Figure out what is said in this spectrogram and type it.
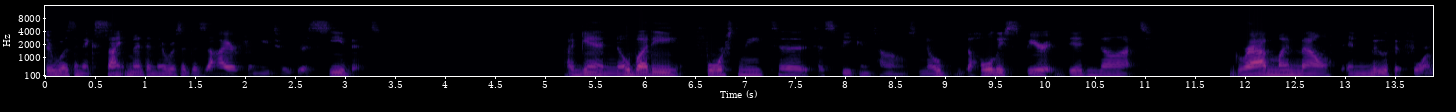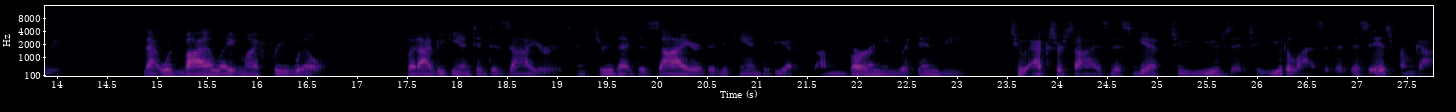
there was an excitement and there was a desire for me to receive it. Again, nobody forced me to, to speak in tongues. No, the Holy Spirit did not grab my mouth and move it for me. That would violate my free will. But I began to desire it. And through that desire, there began to be a, a burning within me to exercise this gift, to use it, to utilize it, that this is from God,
